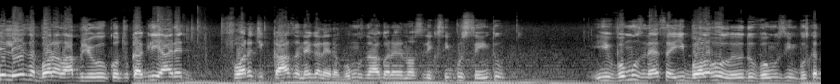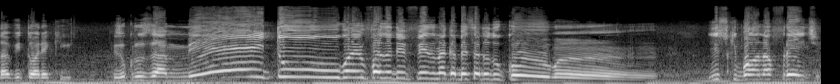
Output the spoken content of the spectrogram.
Beleza, bora lá pro jogo contra o Cagliari. É fora de casa, né, galera? Vamos lá, agora é nosso elenco 100%. E vamos nessa aí, bola rolando. Vamos em busca da vitória aqui. Fiz o cruzamento. O goleiro faz a defesa na cabeçada do Coman. Isso que bola na frente.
